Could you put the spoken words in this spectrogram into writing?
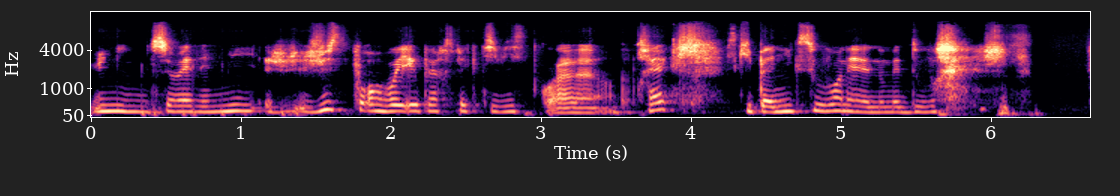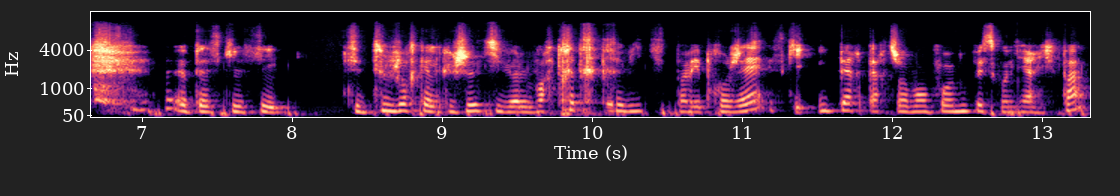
une, semaine et demie juste pour envoyer aux perspectivistes, quoi, à peu près. Ce qui panique souvent les, nos maîtres d'ouvrage. parce que c'est c'est toujours quelque chose qu'ils veulent voir très très très vite dans les projets, ce qui est hyper perturbant pour nous parce qu'on n'y arrive pas,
